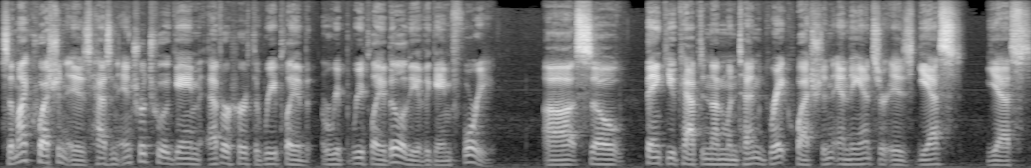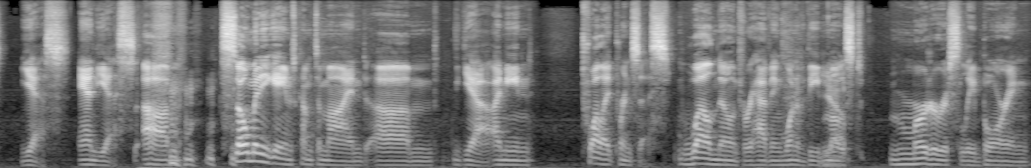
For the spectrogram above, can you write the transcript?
So my question is, has an intro to a game ever hurt the replay re- replayability of the game for you? Uh, so thank you, Captain Nine One Ten. Great question, and the answer is yes, yes, Yes, and yes. Um, so many games come to mind. Um, yeah, I mean, Twilight Princess, well known for having one of the yeah. most murderously boring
